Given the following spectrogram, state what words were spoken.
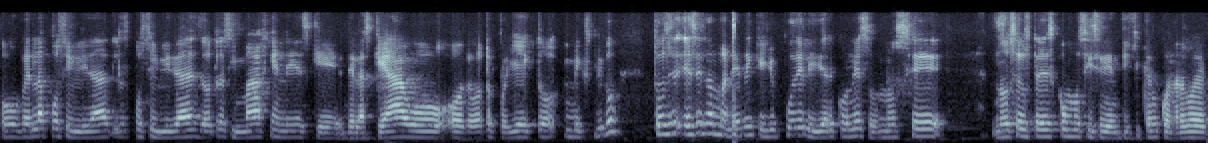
o ver la posibilidad, las posibilidades de otras imágenes que, de las que hago o de otro proyecto, ¿me explico? Entonces, esa es la manera en que yo pude lidiar con eso. No sé, no sé ustedes cómo si se identifican con algo de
